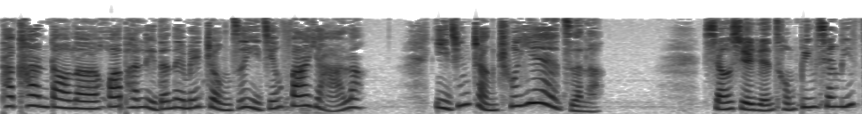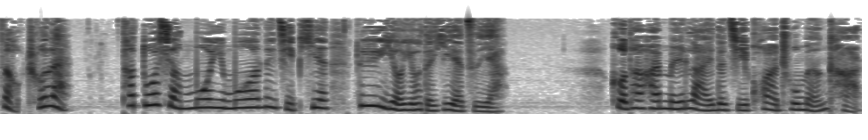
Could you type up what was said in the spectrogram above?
他看到了花盆里的那枚种子已经发芽了，已经长出叶子了。小雪人从冰箱里走出来。他多想摸一摸那几片绿油油的叶子呀！可他还没来得及跨出门槛，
